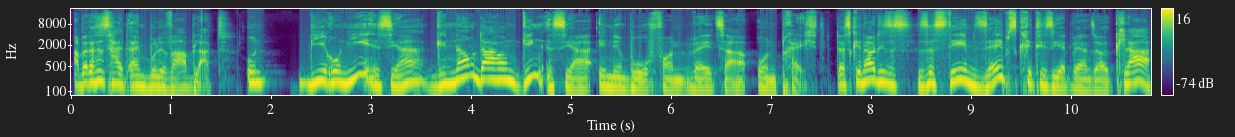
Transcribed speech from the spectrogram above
aber das ist halt ein Boulevardblatt. Und die Ironie ist ja, genau darum ging es ja in dem Buch von Welzer und Precht, dass genau dieses System selbst kritisiert werden soll. Klar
